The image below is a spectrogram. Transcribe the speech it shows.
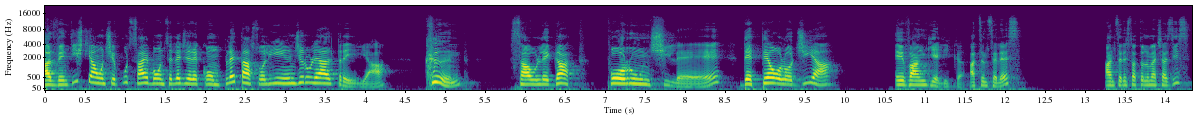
adventiștii au început să aibă o înțelegere completă a soliei îngerului al treilea, când s-au legat poruncile de teologia evanghelică. Ați înțeles? A înțeles toată lumea ce a zis?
